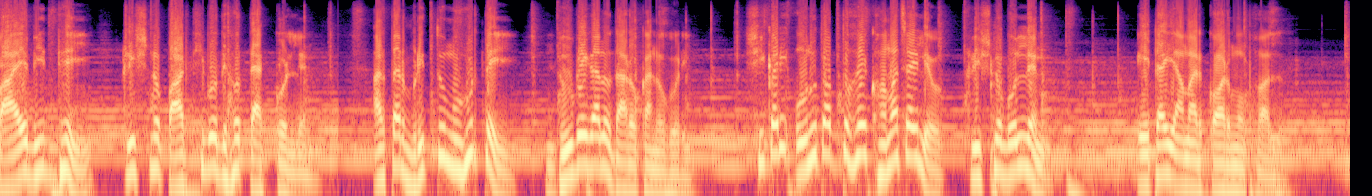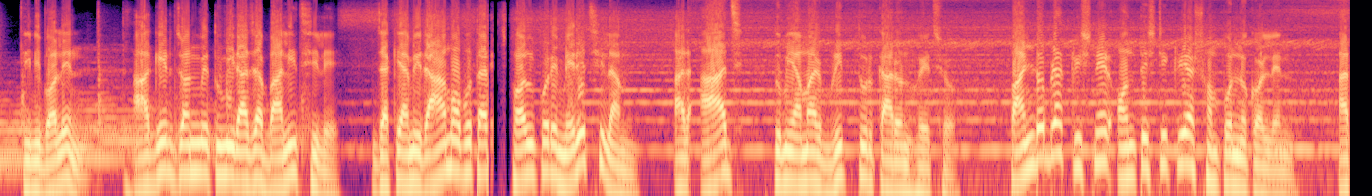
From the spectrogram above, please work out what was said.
পায়ে বিদ্ধেই কৃষ্ণ পার্থিব দেহ ত্যাগ করলেন। আর তার মৃত্যু মুহূর্তেই ডুবে গেল দ্বারকা নগরী শিকারী অনুতপ্ত হয়ে ক্ষমা চাইলেও কৃষ্ণ বললেন, এটাই আমার কর্মফল। তিনি বলেন, আগের জন্মে তুমি রাজা বালি ছিলে, যাকে আমি রাম অবতারে ফল করে মেরেছিলাম, আর আজ তুমি আমার মৃত্যুর কারণ হয়েছ। পাণ্ডবরা কৃষ্ণের অন্ত্যেষ্টিক্রিয়া সম্পন্ন করলেন। আর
